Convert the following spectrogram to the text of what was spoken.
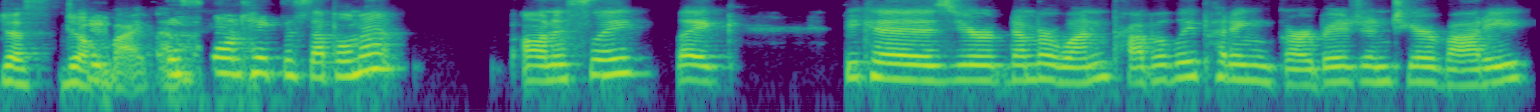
just don't buy them. Just don't take the supplement. Honestly, like because you're number one probably putting garbage into your body.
